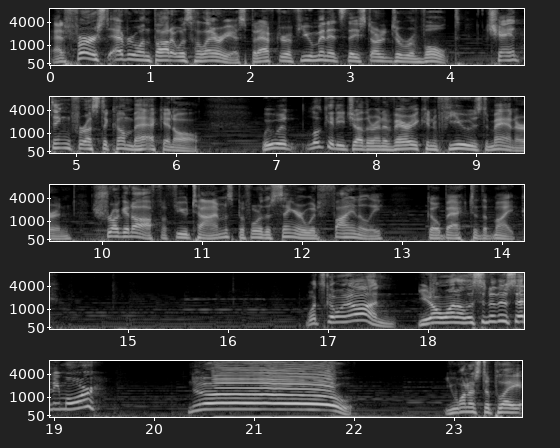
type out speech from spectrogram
At first, everyone thought it was hilarious, but after a few minutes, they started to revolt, chanting for us to come back and all. We would look at each other in a very confused manner and shrug it off a few times before the singer would finally go back to the mic. What's going on? You don't want to listen to this anymore? No! You want us to play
